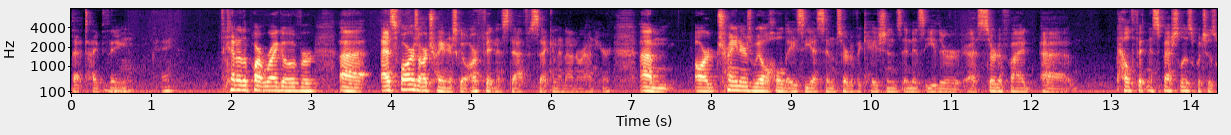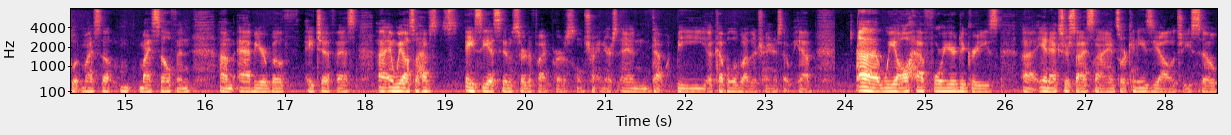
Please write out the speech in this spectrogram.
that type thing? Okay, kind of the part where I go over. Uh, as far as our trainers go, our fitness staff is second to none around here. Um, our trainers, we all hold ACSM certifications, and it's either a certified uh, health fitness specialist, which is what myself, myself and um, Abby are both HFS, uh, and we also have ACSM certified personal trainers, and that would be a couple of other trainers that we have. Uh, we all have four-year degrees uh, in exercise science or kinesiology, so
